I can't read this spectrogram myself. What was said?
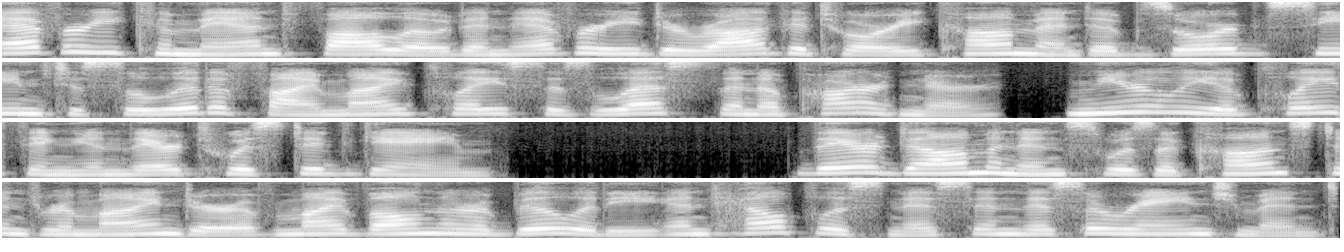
Every command followed and every derogatory comment absorbed seemed to solidify my place as less than a partner, merely a plaything in their twisted game. Their dominance was a constant reminder of my vulnerability and helplessness in this arrangement.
